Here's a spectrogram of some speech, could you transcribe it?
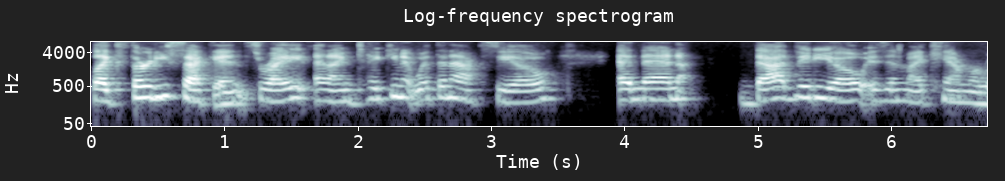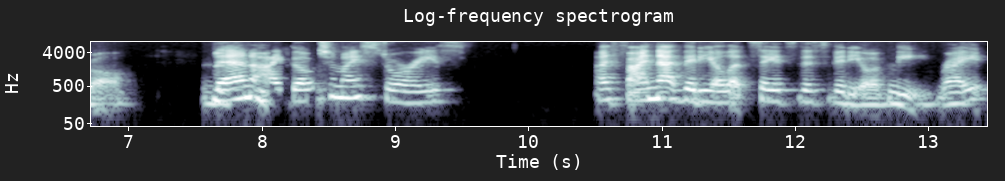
like 30 seconds, right? And I'm taking it with an Axio. And then that video is in my camera roll. Then mm-hmm. I go to my stories. I find that video. Let's say it's this video of me, right?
